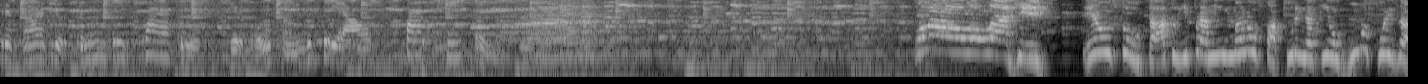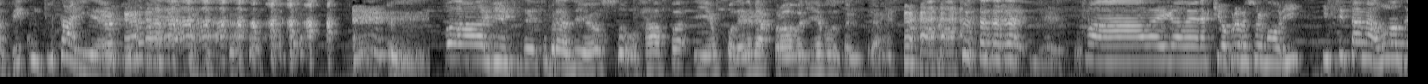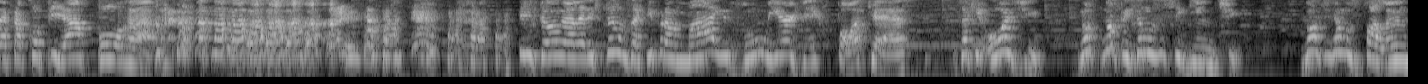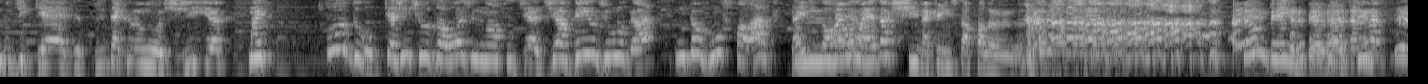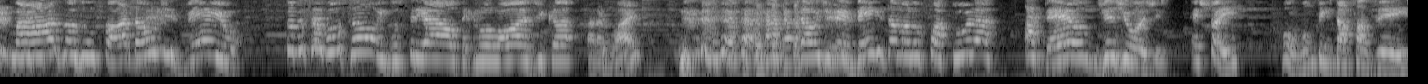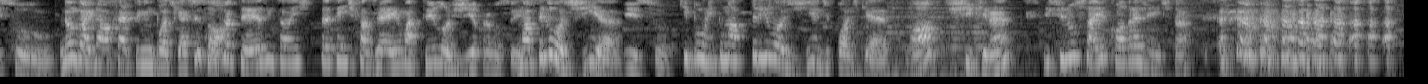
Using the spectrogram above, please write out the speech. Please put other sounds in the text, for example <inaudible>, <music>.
episódio 34 Revolução Industrial, parte 1. Olá, olá, olá, geeks! Eu sou o Tato e pra mim manufatura ainda tem alguma coisa a ver com putaria. <laughs> Fala, geeks desse Brasil! Eu sou o Rafa e eu colei na minha prova de Revolução Industrial. <laughs> Fala aí galera, aqui é o professor Mauri e se tá na lousa é pra copiar, porra! <laughs> então, galera, estamos aqui para mais um Weird Geeks Podcast. Só que hoje nós, nós pensamos o seguinte: nós estivemos falando de gadgets e tecnologia, mas tudo que a gente usa hoje no nosso dia a dia veio de um lugar, então vamos falar da história. Não é da China que a gente tá falando. <laughs> Também veio da China, mas nós vamos falar da onde veio toda essa evolução industrial, tecnológica, Paraguai? <laughs> da onde veio desde a manufatura até os dias de hoje. É isso aí. Bom, vamos tentar fazer isso. Não vai dar certo em um podcast Com só. certeza, então a gente pretende fazer aí uma trilogia pra vocês. Uma trilogia. Isso. Que bonito, uma trilogia de podcasts. Ó, chique, né? E se não sair, cobra a gente, tá? <laughs>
